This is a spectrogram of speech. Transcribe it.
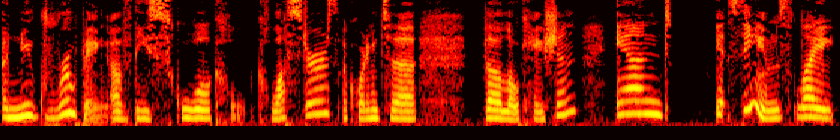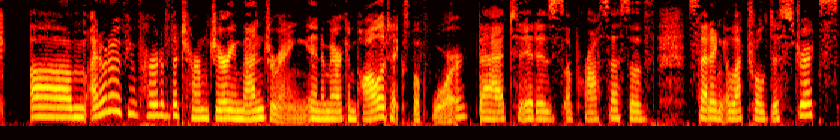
a new grouping of these school cl clusters according to the location. And it seems like um, I don't know if you've heard of the term gerrymandering in American politics before, that it is a process of setting electoral districts.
